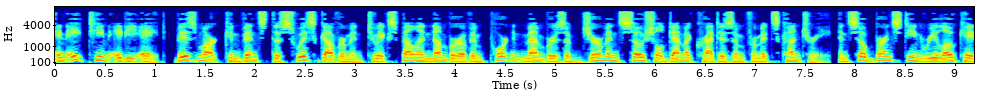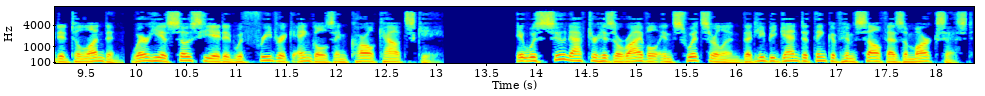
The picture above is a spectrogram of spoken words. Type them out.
In 1888, Bismarck convinced the Swiss government to expel a number of important members of German social democratism from its country, and so Bernstein relocated to London, where he associated with Friedrich Engels and Karl Kautsky. It was soon after his arrival in Switzerland that he began to think of himself as a Marxist.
